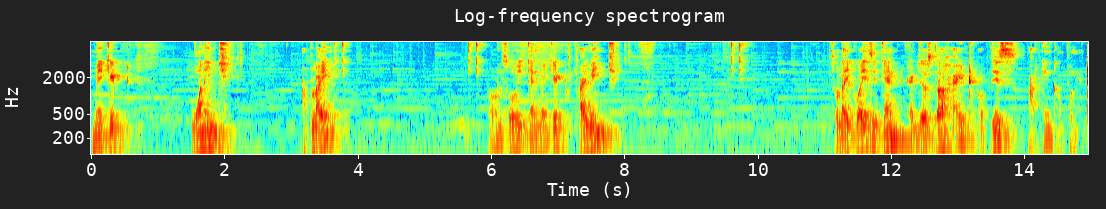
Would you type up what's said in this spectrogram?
make it 1 inch. Apply. Also you can make it 5 inch. So likewise you can adjust the height of this parking component.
